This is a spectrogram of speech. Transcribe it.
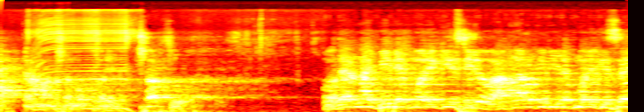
একটা মানুষ মুখ করে। সব ওদের নাই বিবেক মরে গিয়েছিল, আপনারও কি বিবেক মরে গেছে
